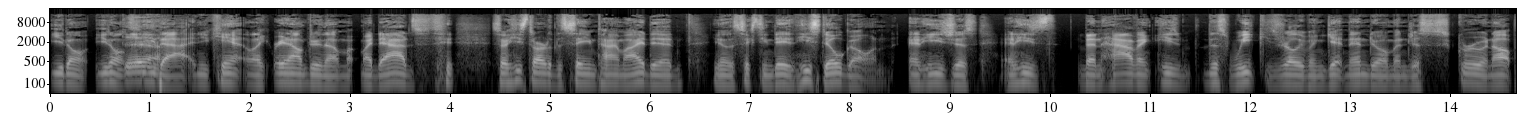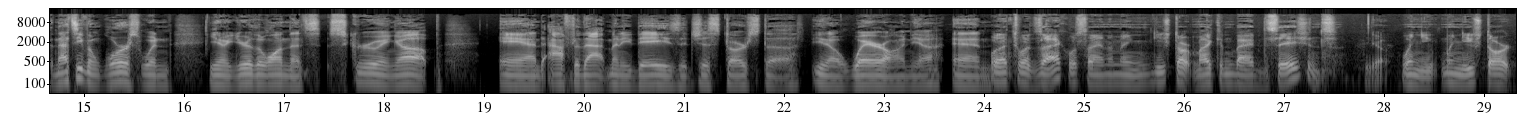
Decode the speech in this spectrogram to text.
you don't you don't Yeah. see that, and you can't like right now. I'm doing that. My, my dad's, so he started the same time I did, you know, the 16 days, and he's still going, and he's just and he's been having he's this week he's really been getting into them and just screwing up and that's even worse when you know you're the one that's screwing up and after that many days it just starts to you know wear on you and Well, that's what Zack was saying. I mean, you start making bad decisions Yeah. when you when you start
